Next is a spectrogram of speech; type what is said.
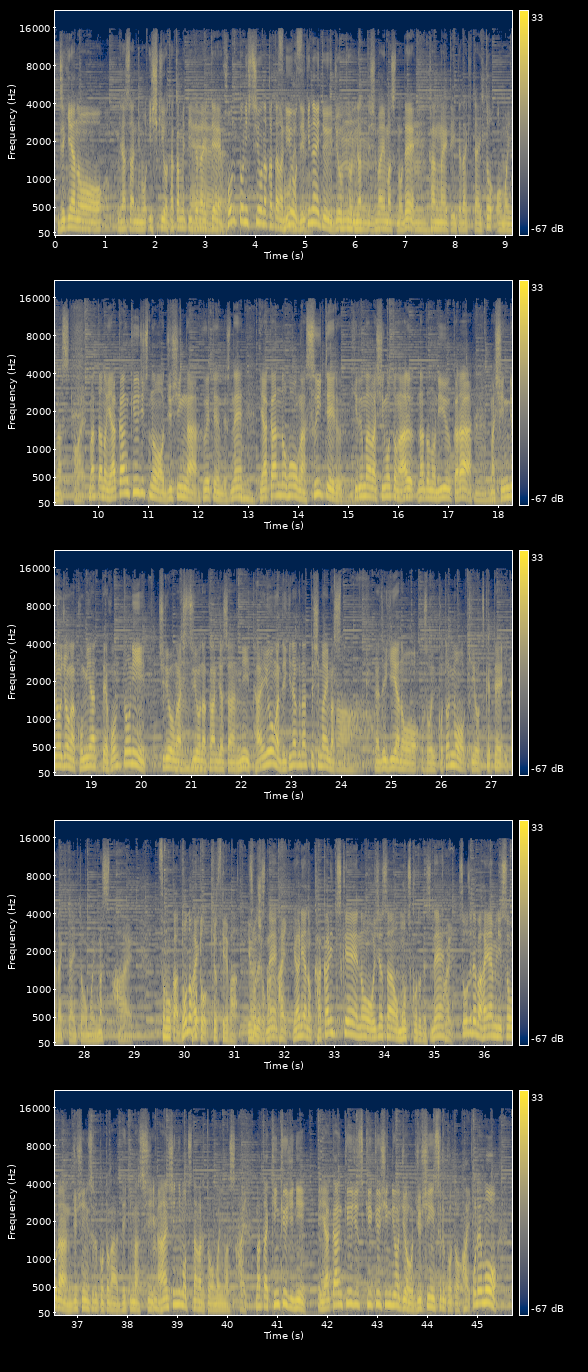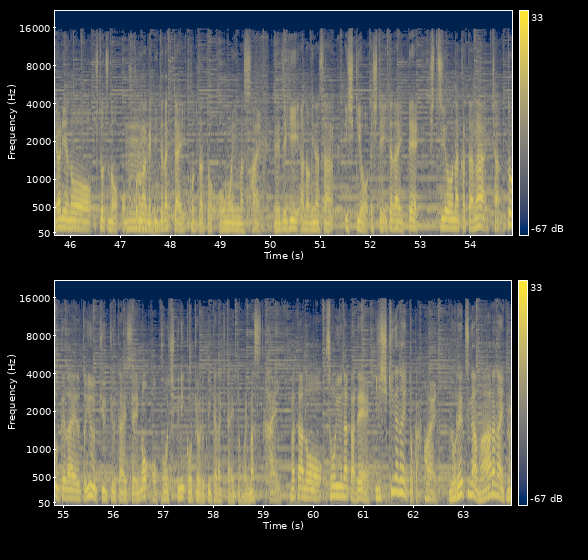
ぜひあの皆さんにも意識を高めていただいて、ええ。本当に必要な方が利用できないという状況になってしまいますのでうん。考えていただきたいと思います。はい。またあの夜間休日の受診が増えてるんですね、夜間の方が空いている昼間は仕事があるなどの理由から、まあ、診療所が混み合って本当に治療が必要な患者さんに対応ができなくなってしまいます。あぜひあのそういうことにも気をつけていただきたいと思います。ーはいその他どんなことを気をつければよいでしょうか、ね、はい、やはりあのかかりつけのお医者さんを持つことですね、はい、そうすれば早めに相談受診することができますし、うん、安心にもつながると思います、はい、また緊急時に夜間休日救急診療所を受診すること、これもやはりあの一つの心がけていただきたいことだと思います、はい、えー、ぜひあの皆さん意識をしていただいて必要な方がちゃんと受けられるという救急体制の構築にご協力いただきたいと思います、はい、またあのそういう中で意識がないとか、はい、ろれつが回らないとか、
